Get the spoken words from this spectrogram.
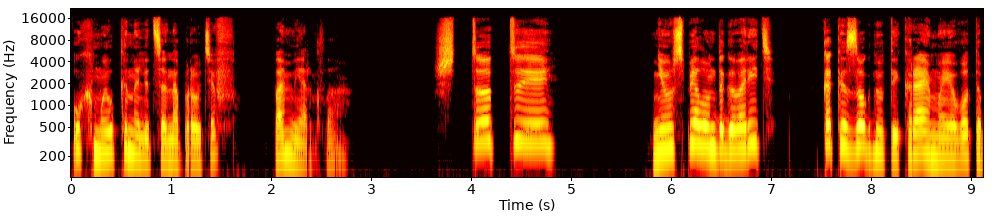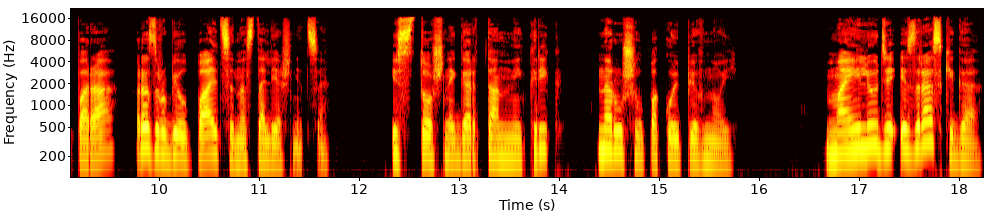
Ухмылка на лице напротив померкла. «Что ты...» Не успел он договорить, как изогнутый край моего топора разрубил пальцы на столешнице. Истошный гортанный крик нарушил покой пивной. Мои люди из Раскига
